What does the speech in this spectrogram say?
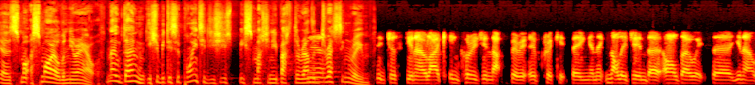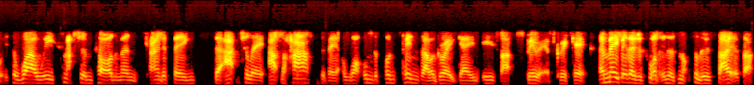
Yeah, sm- smile when you're out. No, don't. You should be disappointed. You should just be smashing your bat around Yeah. the dressing room. It just, you know, like encouraging that spirit of cricket thing and acknowledging that although it's a, you know, it's a wow, we smash 'em tournament kind of thing, that actually at the heart of it and what underpins our great game is that spirit of cricket. And maybe they're just wanting us not to lose sight of that.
